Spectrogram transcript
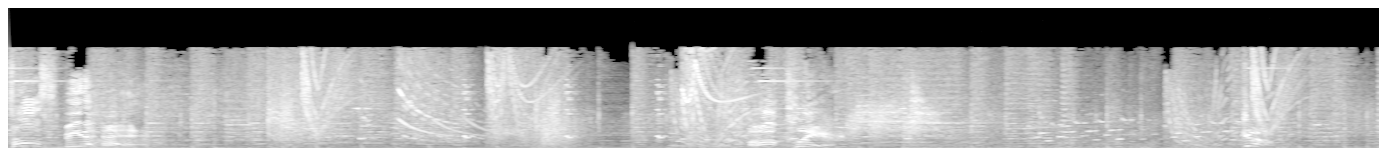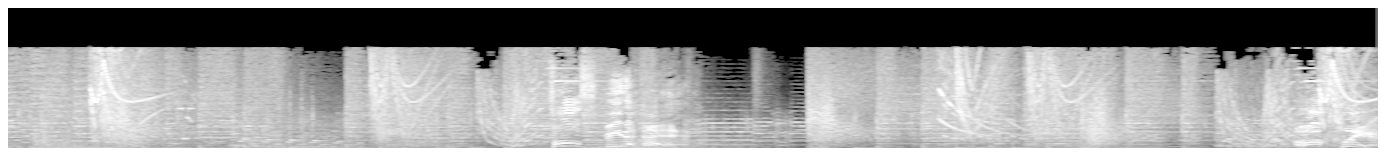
Full speed ahead! Speed ahead! All clear!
